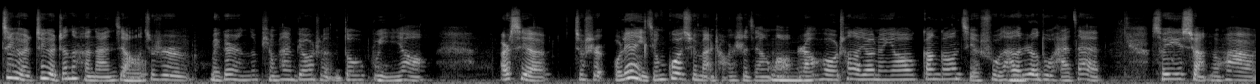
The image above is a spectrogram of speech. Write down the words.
这个这个真的很难讲，嗯就是每个人的评判标准都不一样，而且就是偶练已经过去蛮长时间了，嗯然后创造幺零幺刚刚结束，它的热度还在，所以选的话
